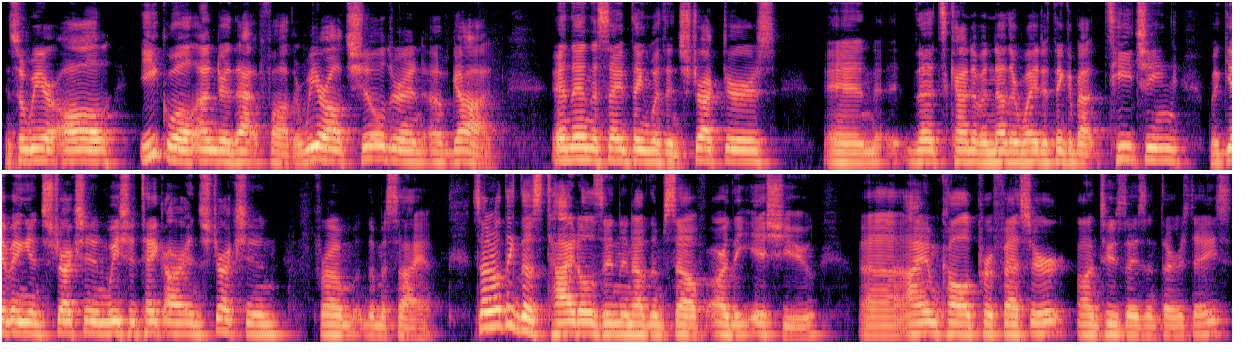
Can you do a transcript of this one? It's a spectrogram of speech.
And so we are all equal under that Father. We are all children of God. And then the same thing with instructors. And that's kind of another way to think about teaching, but giving instruction. We should take our instruction from the Messiah. So I don't think those titles in and of themselves are the issue. Uh, I am called professor on Tuesdays and Thursdays.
